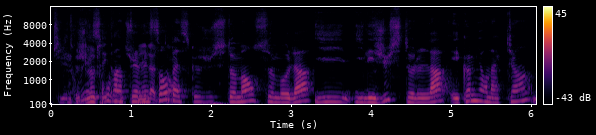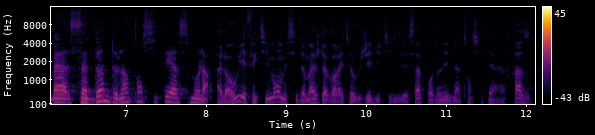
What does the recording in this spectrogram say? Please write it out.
je l'ai trouvé Je le trouve intéressant parce que justement ce mot-là, il, il est juste là et comme il y en a qu'un, bah ça donne de l'intensité à ce mot-là. Alors oui, effectivement, mais c'est dommage d'avoir été obligé d'utiliser ça pour donner de l'intensité à la phrase.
